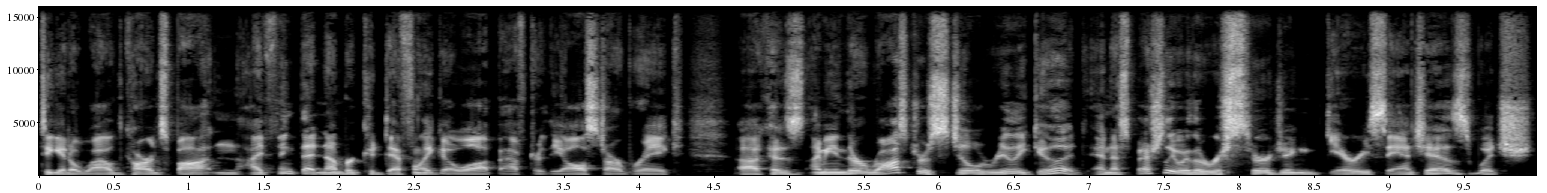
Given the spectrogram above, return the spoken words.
to get a wild card spot, and I think that number could definitely go up after the All Star break. Because uh, I mean, their roster is still really good, and especially with a resurging Gary Sanchez, which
